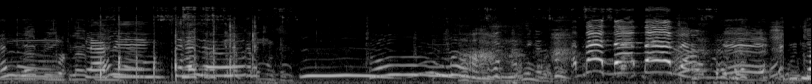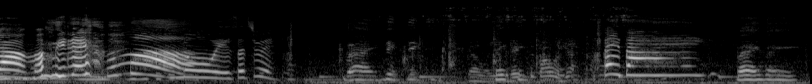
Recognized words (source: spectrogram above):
हेलो क्लैपिंग क्या मम्मी ने? मम्मा। नो वे सच में। बाय देख देख देख। देख देख bye bye bye bye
